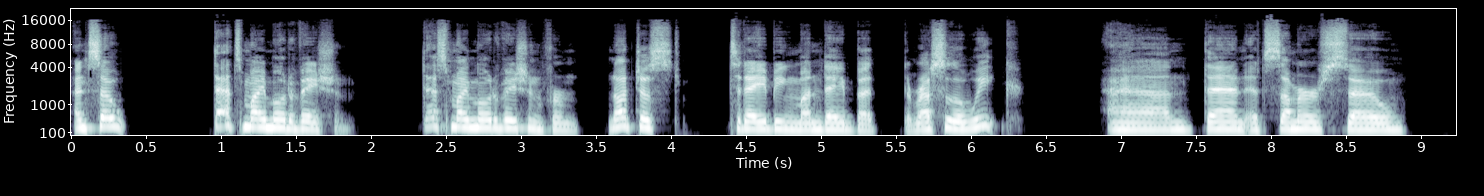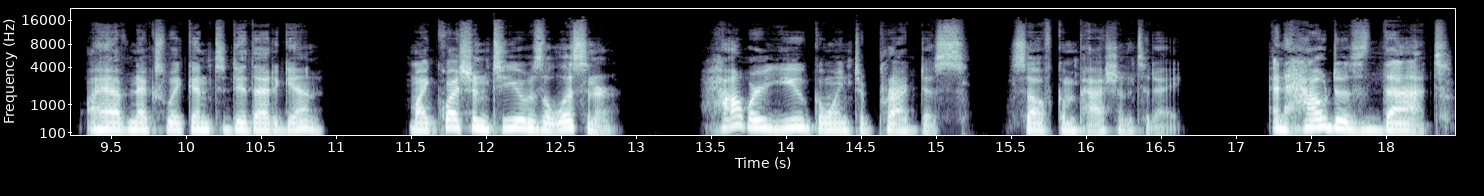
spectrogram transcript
And so that's my motivation. That's my motivation for not just today being Monday, but the rest of the week. And then it's summer, so I have next weekend to do that again. My question to you as a listener how are you going to practice self compassion today? And how does that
